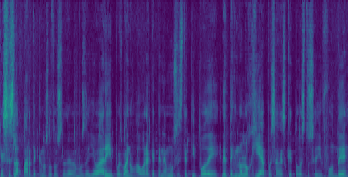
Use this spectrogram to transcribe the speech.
esa es la parte que nosotros debemos de llevar y pues bueno, ahora que tenemos este tipo de, tecnología, pues sabes que todo esto se difunde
